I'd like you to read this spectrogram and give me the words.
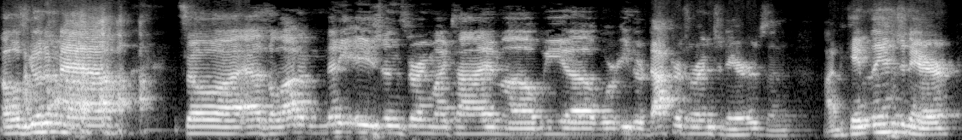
I was good at math. So, uh, as a lot of many Asians during my time, uh, we uh, were either doctors or engineers, and I became the engineer.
